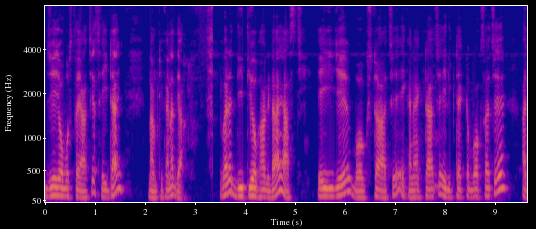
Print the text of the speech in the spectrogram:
যে অবস্থায় আছে, সেইটাই নাম ঠিকানা দেওয়া হলো। এবারে দ্বিতীয় ভাগটায় আসছি। এই যে বক্সটা আছে, এখানে একটা আছে, এই দিকটা একটা বক্স আছে, আর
